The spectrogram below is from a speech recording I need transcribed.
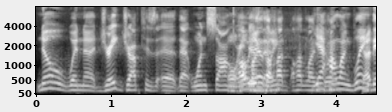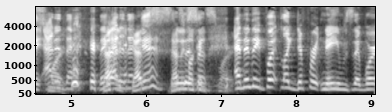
no when uh, Drake dropped his uh, that one song. Oh, where Oh yeah, does the hot, hotline. yeah, Bling. Hotline Bling. That's They added that. They That- added that that's- dance. that's fucking so- smart. And then they put like different names that were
